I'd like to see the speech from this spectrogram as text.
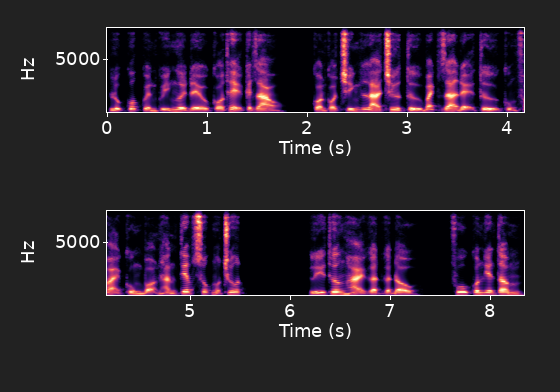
lục quốc quyền quý ngươi đều có thể kết giao, còn có chính là chư tử bách gia đệ tử cũng phải cùng bọn hắn tiếp xúc một chút. Lý Thương Hải gật gật đầu, phu quân yên tâm,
